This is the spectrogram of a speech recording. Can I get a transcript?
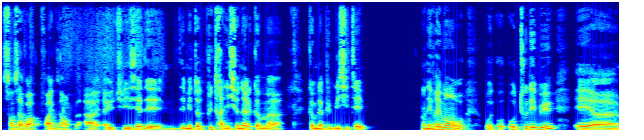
sans avoir, par exemple, à, à utiliser des, des, méthodes plus traditionnelles comme euh, comme la publicité. On est vraiment au, au, au tout début et, euh,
